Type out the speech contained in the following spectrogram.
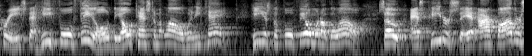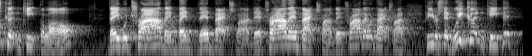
priest, that he fulfilled the Old Testament law when he came. He is the fulfillment of the law. So, as Peter said, our fathers couldn't keep the law. They would try, they'd, they'd backslide. They'd try, they'd backslide. They'd try, they would backslide. Peter said, We couldn't keep it.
